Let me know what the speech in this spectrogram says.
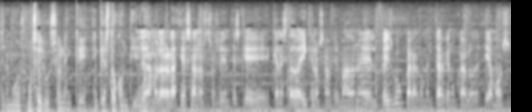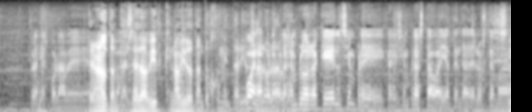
tenemos mucha ilusión en que, en que esto Y le continúe. damos las gracias a nuestros oyentes que, que han estado ahí, que nos han firmado en el Facebook para comentar, que nunca lo decíamos. Gracias por haber. Pero no tantas, comentado. ¿eh, David? Que no ha habido tantos comentarios. a Bueno, lo pero por ejemplo Raquel siempre, casi siempre ha estado ahí atenta de los temas Sí.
